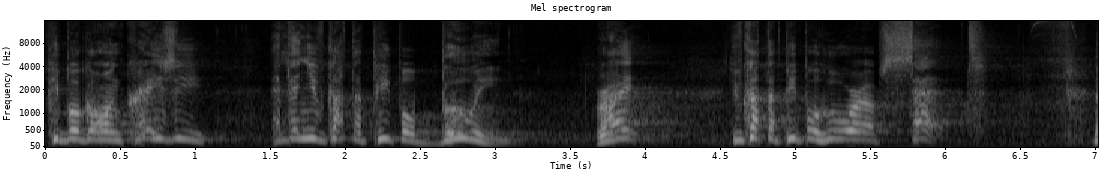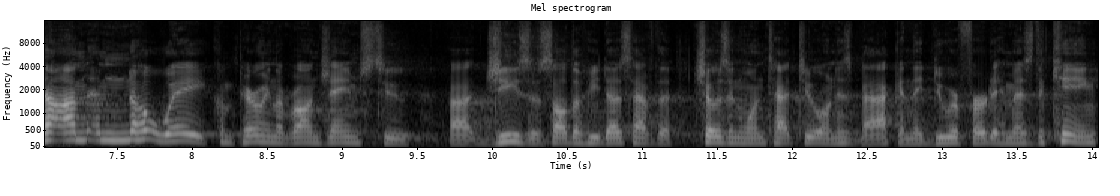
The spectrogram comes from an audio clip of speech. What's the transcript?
people going crazy, and then you've got the people booing, right? You've got the people who are upset. Now, I'm in no way comparing LeBron James to uh, Jesus, although he does have the chosen one tattoo on his back, and they do refer to him as the king.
